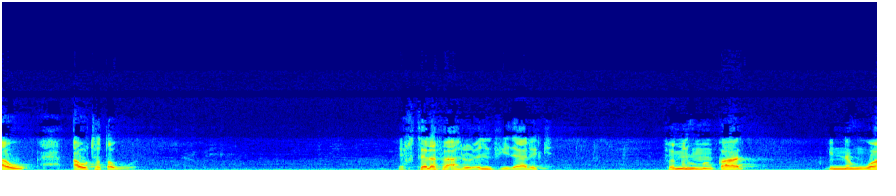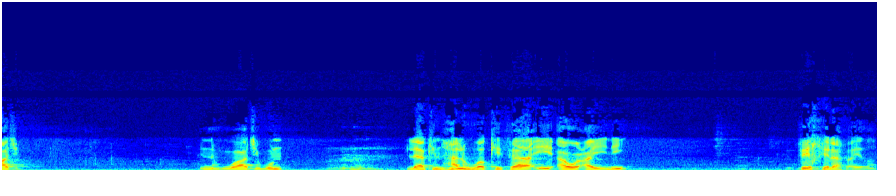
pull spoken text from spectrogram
أو أو تطوع. اختلف أهل العلم في ذلك فمنهم من قال إنه واجب إنه واجب لكن هل هو كفائي أو عيني؟ في خلاف أيضا.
